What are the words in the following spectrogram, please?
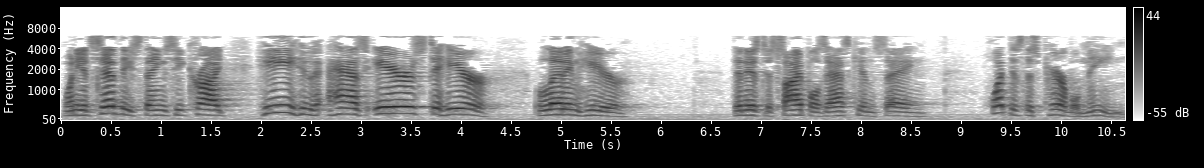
When he had said these things, he cried, He who has ears to hear, let him hear. Then his disciples asked him, saying, What does this parable mean?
